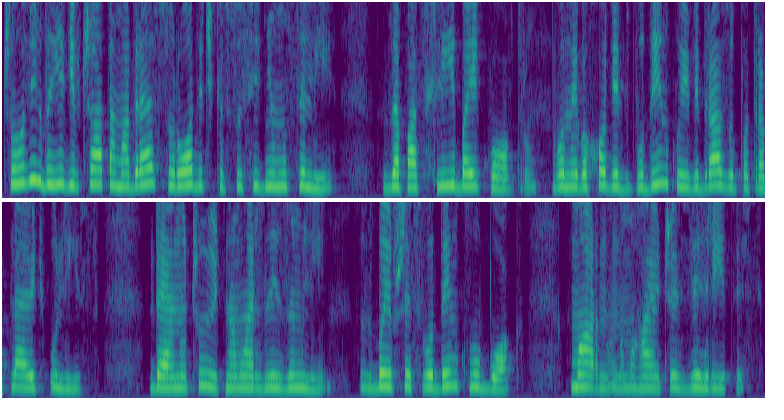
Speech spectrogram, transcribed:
Чоловік дає дівчатам адресу родички в сусідньому селі, запас хліба і ковдру. Вони виходять з будинку і відразу потрапляють у ліс, де ночують на мерзлій землі, збившись в один клубок, марно намагаючись зігрітись.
